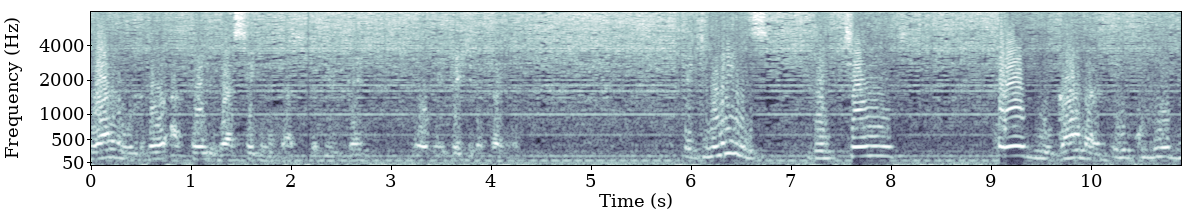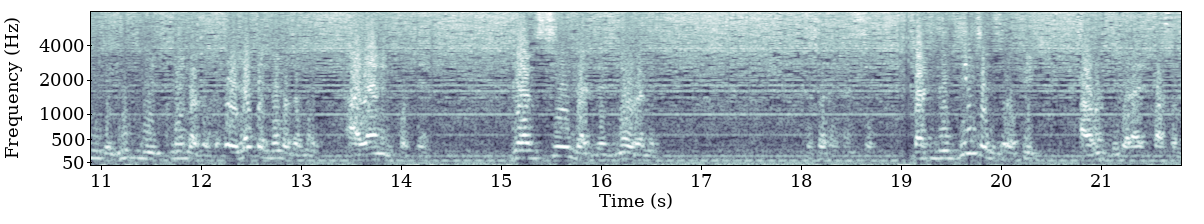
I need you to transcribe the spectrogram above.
Why would they append their signatures to impeach the president? It means they change all Ugandans, including the movement members of the elected members of the are running for change. They have seen that there is no remedy. That's what I can say. But the details of it, I will not be the right person.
